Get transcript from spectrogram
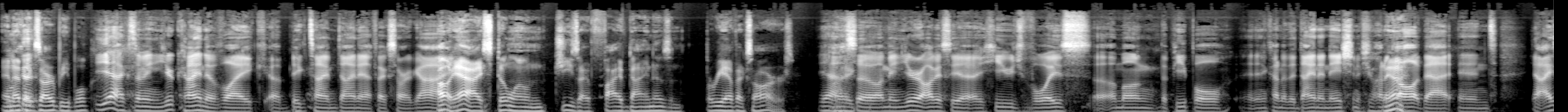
and Well, 'cause- FXR people. Yeah, because I mean, you're kind of like a big time Dyna FXR guy. Oh yeah, I still own. Geez, I have five Dynas and three FXRs. Yeah, Like- so I mean, you're obviously a, a huge voice uh, among the people in kind of the Dyna Nation, if you want to Yeah. call it that. And yeah, I,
